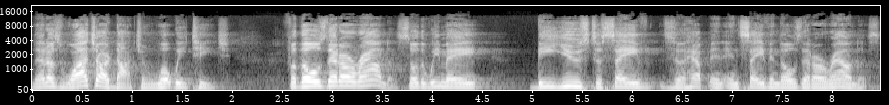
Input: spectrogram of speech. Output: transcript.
Let us watch our doctrine, what we teach, for those that are around us, so that we may be used to save, to help in, in saving those that are around us.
